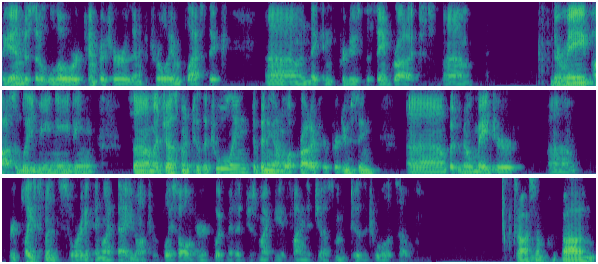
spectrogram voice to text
again, just at a lower temperature than petroleum plastic, um, and they can produce the same products. Um, there may possibly be needing some adjustment to the tooling, depending on what product you're producing, uh, but no major um, replacements or anything like that. You don't have to replace all of your equipment. It just might be a fine adjustment to the tool itself. It's awesome. Um,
